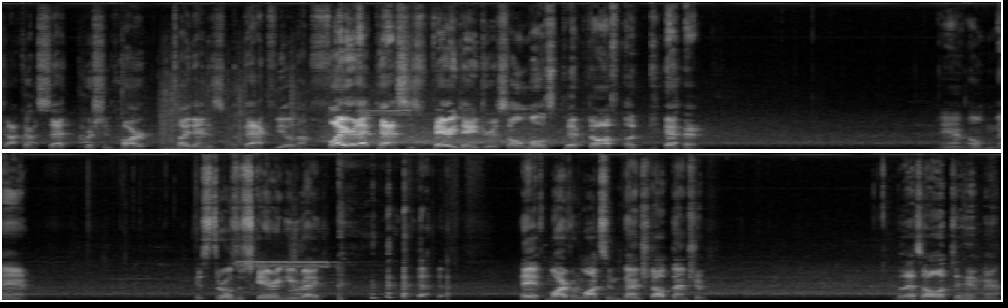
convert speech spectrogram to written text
Shotgun set. Christian Hart, tight end, is in the backfield on fire. That pass is very dangerous. Almost picked off again. Man, oh man. His throws are scaring you, Ray? hey, if Marvin wants him benched, I'll bench him. But that's all up to him, man.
